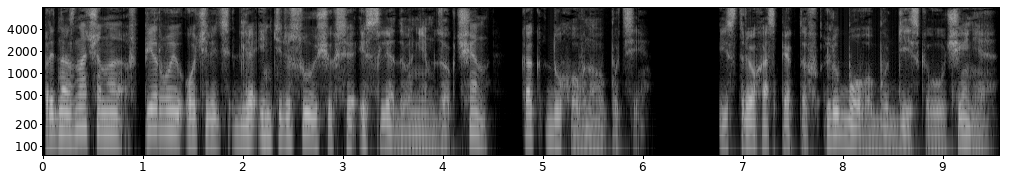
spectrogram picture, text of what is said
предназначена в первую очередь для интересующихся исследованием дзогчен как духовного пути. Из трех аспектов любого буддийского учения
